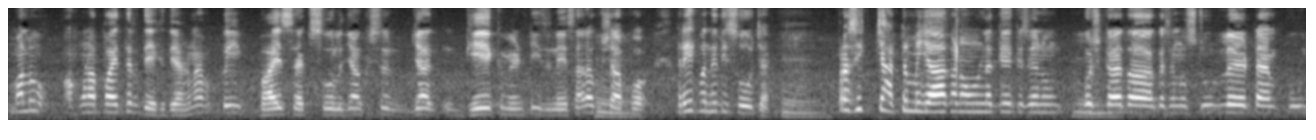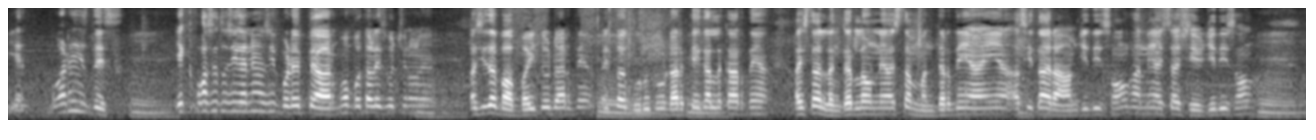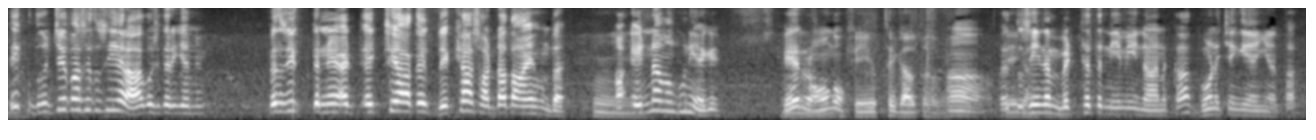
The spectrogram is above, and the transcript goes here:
ਮੰਨ ਲਓ ਹੁਣ ਆਪਾਂ ਇੱਧਰ ਦੇਖਦੇ ਆ ਹਨਾ ਕੋਈ ਬਾਈਸੈਕਸੁਅਲ ਜਾਂ ਕਿਸੇ ਜਾਂ ਗੇ ਕਮਿਊਨਿਟੀਜ਼ ਨੇ ਸਾਰਾ ਕੁਝ ਆਪੋ ਹਰੇਕ ਬੰਦੇ ਦੀ ਸੋਚ ਹੈ। ਪਰ ਅਸੀਂ ਝੱਟ ਮਜ਼ਾਕ ਉਡਾਉਣ ਲੱਗੇ ਕਿਸੇ ਨੂੰ ਕੁਝ ਕਹਤਾ ਕਿਸੇ ਨੂੰ ਸਟੂਲੇ ਟੈਂਪੂ ਯਾਰ ਵਾਟ ਇਜ਼ ਹੂੰ। ਇੱਕ ਪਾਸੇ ਤੁਸੀਂ ਕਹਿੰਦੇ ਹੋ ਅਸੀਂ ਬੜੇ ਪਿਆਰ ਮੁਹੱਬਤ ਵਾਲੇ ਸੋਚਣ ਵਾਲੇ ਅਸੀਂ ਤਾਂ ਬਾਬਾ ਜੀ ਤੋਂ ਡਰਦੇ ਹਾਂ ਅਸੀਂ ਤਾਂ ਗੁਰੂ ਤੋਂ ਡਰ ਕੇ ਗੱਲ ਕਰਦੇ ਹਾਂ ਅਸੀਂ ਤਾਂ ਲੰਗਰ ਲਾਉਂਦੇ ਹਾਂ ਅਸੀਂ ਤਾਂ ਮੰਦਿਰ ਦੇ ਆਏ ਹਾਂ ਅਸੀਂ ਤਾਂ ਰਾਮ ਜੀ ਦੀ ਸਹੁੰ ਖਾਂਦੇ ਹਾਂ ਅਸੀਂ ਤਾਂ ਸ਼ਿਵ ਜੀ ਦੀ ਹੂੰ। ਤੇ ਇੱਕ ਦੂਜੇ ਪਾਸੇ ਤੁਸੀਂ ਯਾਰ ਆਹ ਕੁਝ ਕਰੀ ਜਾਂਦੇ ਹੋ। ਫਿਰ ਤੁਸੀਂ ਕਿੰਨੇ ਇ- ਇੱਥੇ ਆ ਕੇ ਦੇਖਿਆ ਸਾਡਾ ਤਾਂ ਐ ਹੁੰਦਾ। ਹੂੰ। ਆ ਇਹਨਾਂ ਵਾਂਗੂ ਨਹੀਂ ਹੈਗੇ। ਫੇਰ ਰੋਂਗ ਹੋ। ਫੇ ਉੱਥੇ ਗਲਤ ਹੋ ਗਿਆ ਹਾਂ ਫਿਰ ਤੁਸੀਂ ਨਾ ਮਿੱਠਤ ਨੀਵੀਂ ਨਾਨਕਾ ਗੁਣ ਚੰਗਿਆਈਆਂ ਤਤ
